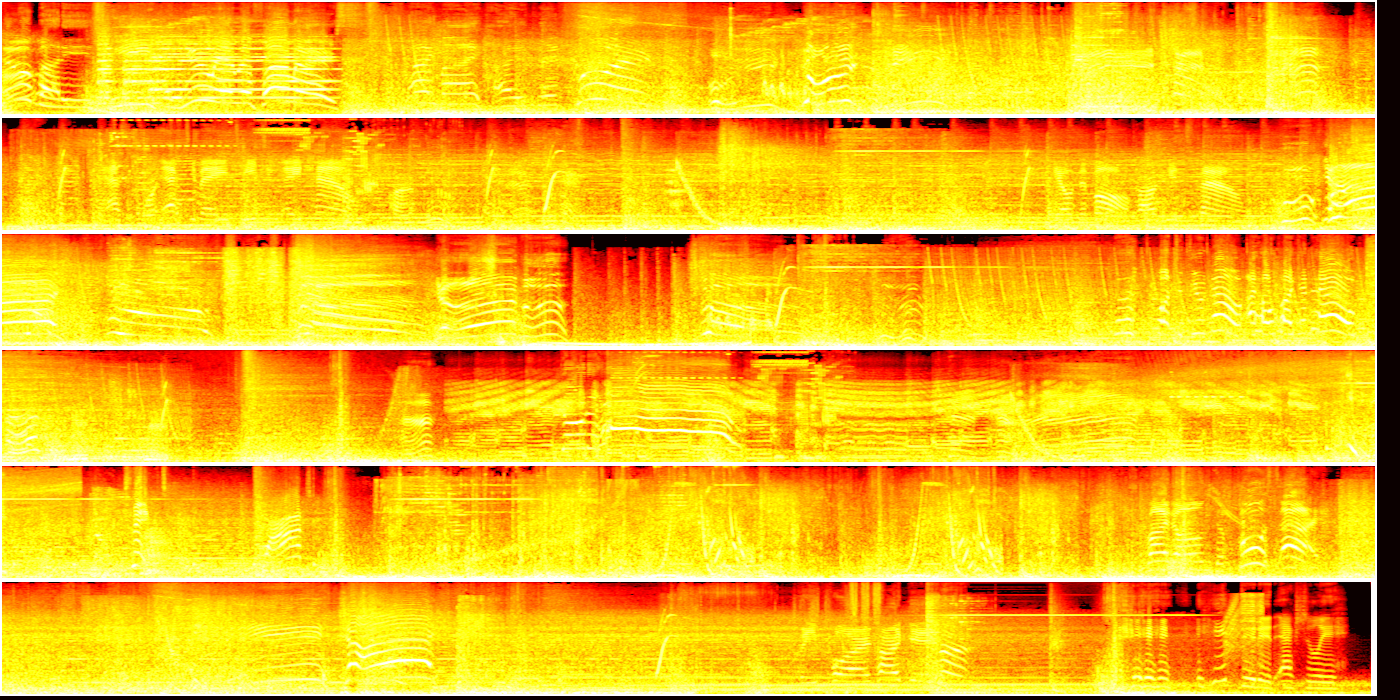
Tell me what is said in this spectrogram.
Nobody's Kill them all. Targets found. Uh, What to do now? I hope I can help! Huh? He did it, actually.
